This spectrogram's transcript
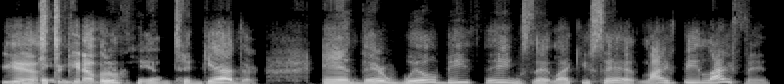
Yes, together. With him together. And there will be things that, like you said, life be life in.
